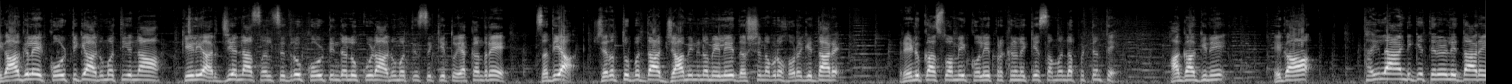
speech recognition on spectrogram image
ಈಗಾಗಲೇ ಕೋರ್ಟಿಗೆ ಅನುಮತಿಯನ್ನ ಕೇಳಿ ಅರ್ಜಿಯನ್ನ ಸಲ್ಲಿಸಿದ್ರು ಕೋರ್ಟಿಂದಲೂ ಕೂಡ ಅನುಮತಿ ಸಿಕ್ಕಿತ್ತು. ಯಾಕಂದ್ರೆ ಸದ್ಯ ಷರತ್ತುಬದ್ಧ ಜಾಮೀನಿನ ಮೇಲೆ ದರ್ಶನ್ ಅವರು ಹೊರಗಿದ್ದಾರೆ. ರೇಣುಕಾಸ್ವಾಮಿ ಕೊಲೆ ಪ್ರಕರಣಕ್ಕೆ ಸಂಬಂಧಪಟ್ಟಂತೆ. ಹಾಗಾಗಿನೇ ಈಗ ಥೈಲ್ಯಾಂಡ್ಗೆ ತೆರಳಿದ್ದಾರೆ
